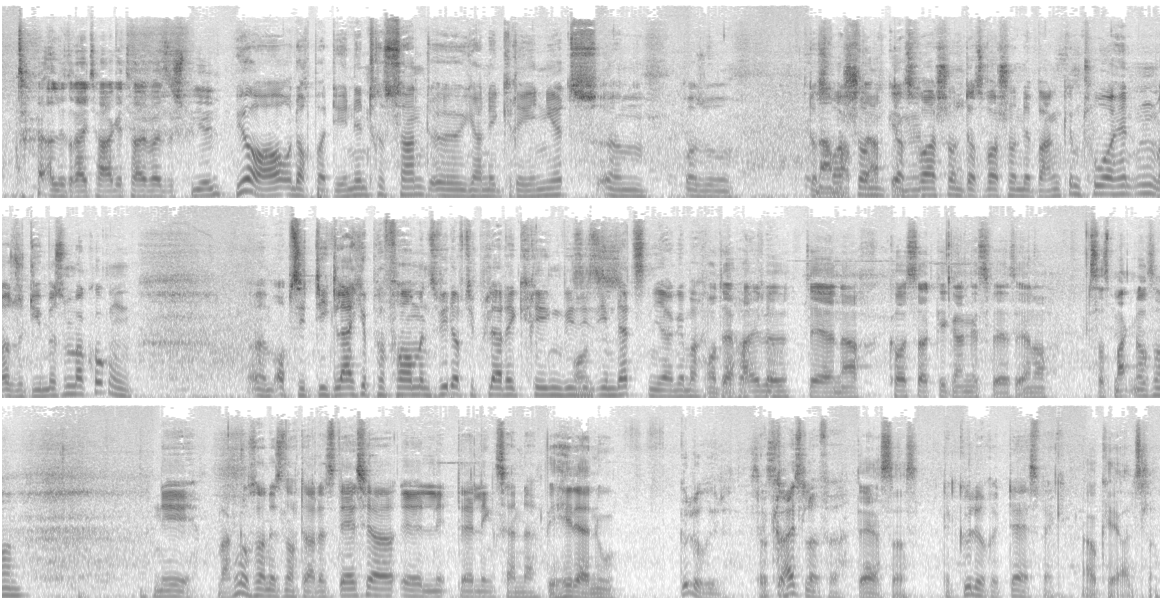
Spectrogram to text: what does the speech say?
alle drei Tage teilweise spielen. Ja, und auch bei denen interessant, äh, Janik Rehn jetzt, ähm, also das war, schon, das, war schon, das war schon eine Bank im Tor hinten. Also die müssen mal gucken, ähm, ob sie die gleiche Performance wieder auf die Platte kriegen, wie und, sie sie im letzten Jahr gemacht haben. Und der Halbe, der nach Kostad gegangen ist, wer ist er noch? Ist das Magnusson? Nee, Magnusson ist noch da. Das, der ist ja äh, der Linkshänder. Wie heet er nu? Güllerüd. Der Kreisläufer. Der ist das. Der Güllerüd, der ist weg. Okay, alles klar.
